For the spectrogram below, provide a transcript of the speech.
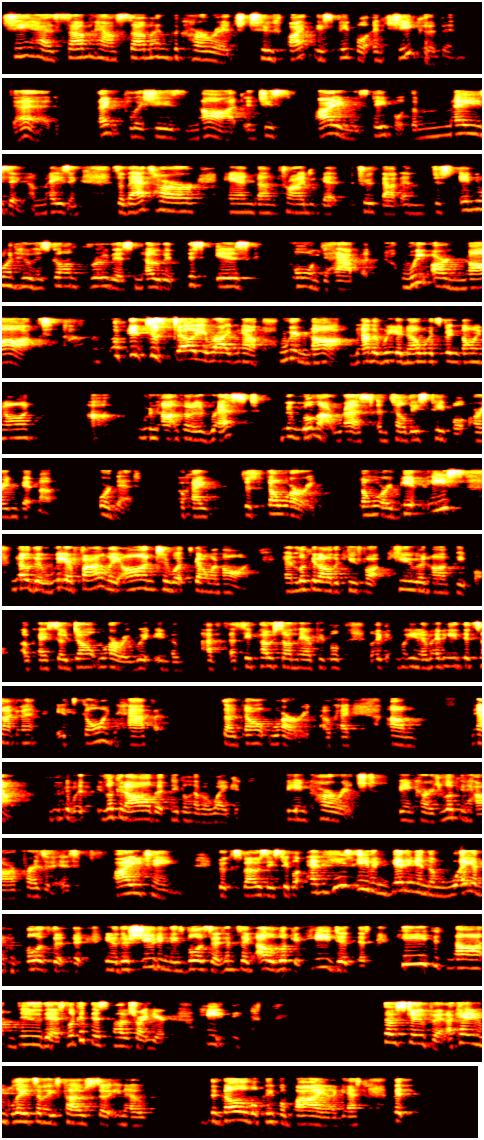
she has somehow summoned the courage to fight these people, and she could have been dead. Thankfully, she's not, and she's fighting these people. It's amazing, amazing. So that's her and um, trying to get the truth out. And just anyone who has gone through this know that this is going to happen. We are not. Let me just tell you right now, we're not. Now that we know what's been going on, uh, we're not going to rest. We will not rest until these people are in Gitmo or dead. Okay? Just don't worry. Don't worry. Be at peace. Know that we are finally on to what's going on and look at all the Q QAnon people. Okay, so don't worry. We, you know, I, I see posts on there. People like, you know, maybe it's not gonna. It's going to happen. So don't worry. Okay. Um, now look at what look at all that people have awakened. Be encouraged. Be encouraged. Look at how our president is fighting to expose these people, and he's even getting in the way of the bullets that, that you know they're shooting these bullets at him, saying, "Oh, look at he did this. He did not do this. Look at this post right here. He so stupid. I can't even believe some of these posts. So, you know, the gullible people buy it, I guess. But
